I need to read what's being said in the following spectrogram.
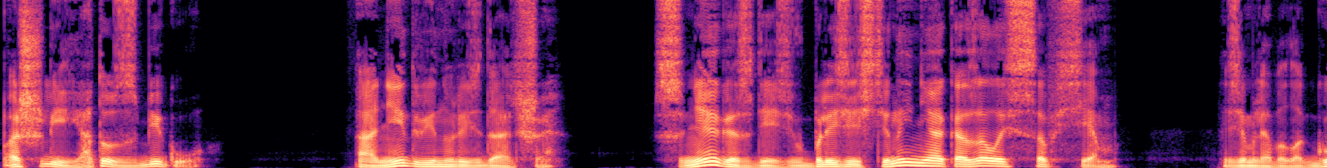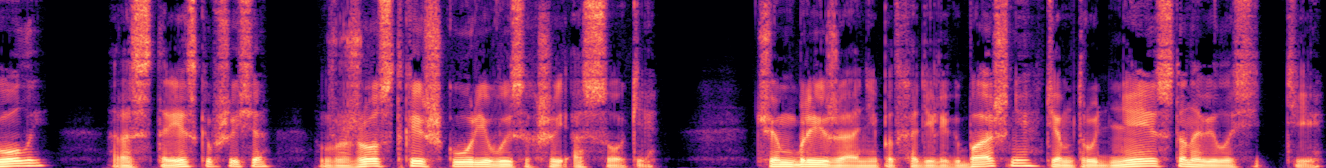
Пошли, а то сбегу». Они двинулись дальше. Снега здесь, вблизи стены, не оказалось совсем. Земля была голой, растрескавшийся, в жесткой шкуре высохшей осоки. Чем ближе они подходили к башне, тем труднее становилось идти.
